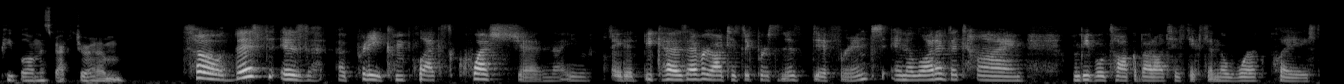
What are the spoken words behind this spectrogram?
people on the spectrum? So, this is a pretty complex question that you've stated because every autistic person is different. And a lot of the time, when people talk about autistics in the workplace,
